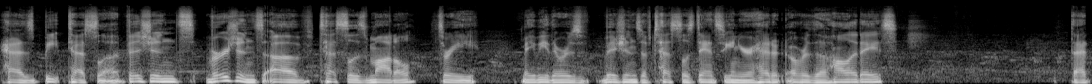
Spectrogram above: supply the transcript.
has beat Tesla. Visions versions of Tesla's Model 3. Maybe there was visions of Teslas dancing in your head over the holidays that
